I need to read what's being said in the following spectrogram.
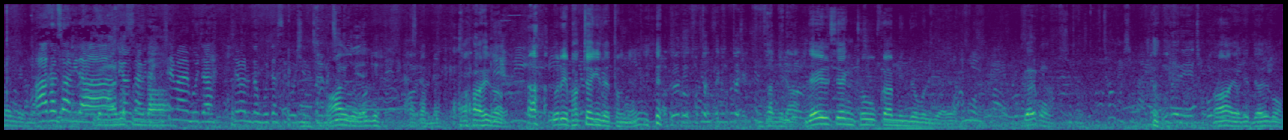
감사합니다. 아, 감사합니다. 감사합니다. 세말 모자, 실말 운동 모자 쓰고 오시는 젊은 친구. 아이고, 여기. 아이고. 우리 박정희 대통령. 감사합니다. 내일생 조국과 민족을 위하여. 멸공. 아, 여기 멸공.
